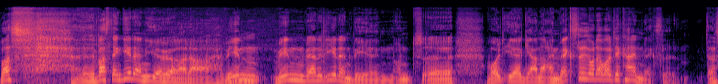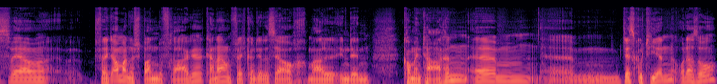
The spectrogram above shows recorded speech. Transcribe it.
Was, äh, was denkt ihr denn, ihr Hörer da? Wen, wen werdet ihr denn wählen? Und äh, wollt ihr gerne einen Wechsel oder wollt ihr keinen Wechsel? Das wäre vielleicht auch mal eine spannende Frage. Keine Ahnung, vielleicht könnt ihr das ja auch mal in den Kommentaren ähm, ähm, diskutieren oder so.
